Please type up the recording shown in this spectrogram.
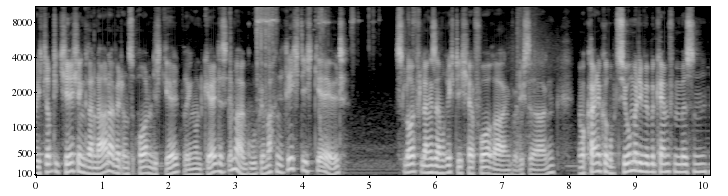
Aber ich glaube, die Kirche in Granada wird uns ordentlich Geld bringen. Und Geld ist immer gut. Wir machen richtig Geld. Es läuft langsam richtig hervorragend, würde ich sagen. Wir haben auch keine Korruption mehr, die wir bekämpfen müssen.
